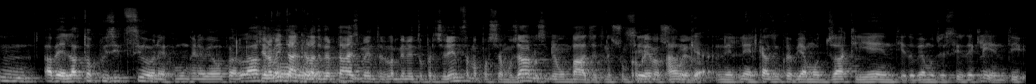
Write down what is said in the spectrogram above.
Mm, vabbè, lato acquisizione comunque ne abbiamo parlato. Chiaramente anche l'advertisement l'abbiamo detto in precedenza, ma possiamo usarlo se abbiamo un budget, nessun sì, problema su anche nel, nel, caso in cui abbiamo già clienti e dobbiamo gestire dei clienti,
